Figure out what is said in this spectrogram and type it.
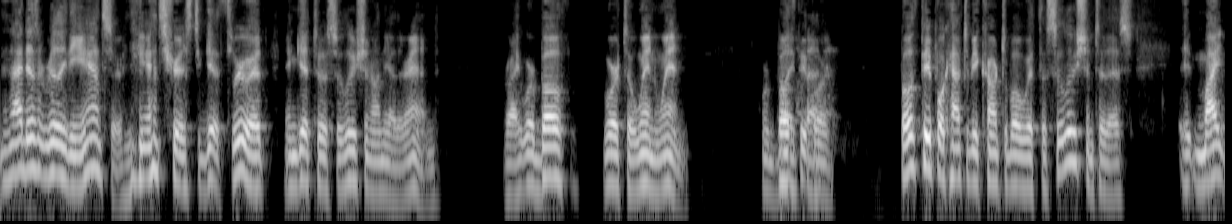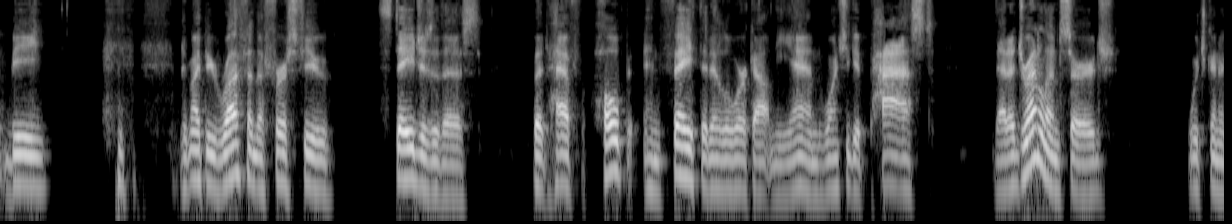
And that isn't really the answer. The answer is to get through it and get to a solution on the other end, right? We're both we're to win-win. Where both like people are, both people have to be comfortable with the solution to this. It might be it might be rough in the first few stages of this, but have hope and faith that it'll work out in the end once you get past that adrenaline surge which going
